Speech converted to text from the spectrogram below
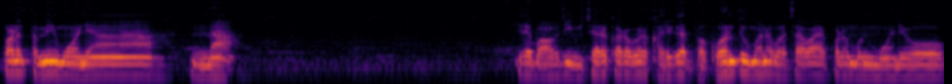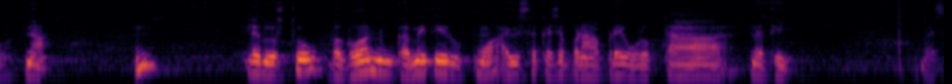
પણ તમે મોન્યા ના. એટલે બાબજી વિચાર કરો ખરેખર ભગવાન તું મને બચાવાય, પણ મને મોન્યો ના? એટલે દોસ્તો, ભગવાન ગમે તે રૂપમાં આવી શકે છે, પણ આપણે ઓળખતા નથી. બસ.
